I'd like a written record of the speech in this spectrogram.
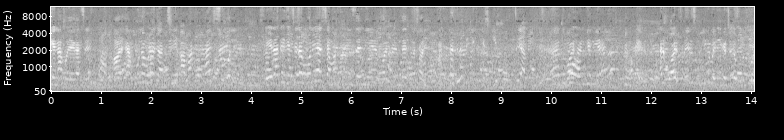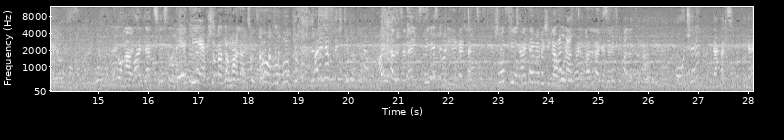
কেনা হয়ে গেছে। আর এখন আমরা যাচ্ছি আবার কোথায় সোলে এর আগে গেছিলাম মনে আছে আমার ফ্রেন্ডসদের নিয়ে বয়ফ্রেন্ডদের সরি কি বলছি আমি বয়ফ্রেন্ডকে নিয়ে ওকে আর বয়ফ্রেন্ডস নিয়ে বেরিয়ে গেছিল। তো আবার যাচ্ছি কি একশো কা কামাল আছে তো আরে যা বৃষ্টি পড়ছে না ভালো লাগছে না সিরিয়াসলি আমার ইরিটেট লাগছে সত্যি ওই টাইমে বেশিটা ভালো ভালো লাগে না ভালো লাগছে না পৌঁছে দেখাচ্ছি ওকে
